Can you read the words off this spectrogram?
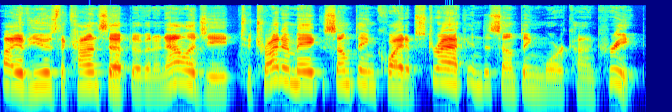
I have used the concept of an analogy to try to make something quite abstract into something more concrete.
